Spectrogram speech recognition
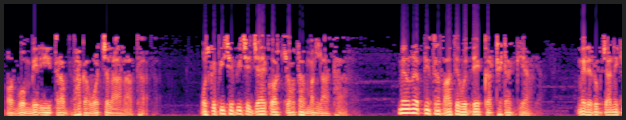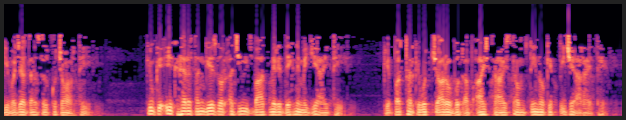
اور وہ میری طرف بھگا ہوا چلا رہا تھا۔ اس کے پیچھے پیچھے جیک اور چوتھا ملا تھا۔ میں انہیں اپنی طرف آتے ہوئے دیکھ کر ٹھٹک گیا۔ میرے رک جانے کی وجہ دراصل کچھ اور تھی۔ کیونکہ ایک حیرت انگیز اور عجیب بات میرے دیکھنے میں یہ آئی تھی کہ پتھر کے وہ چاروں بت اب آہستہ آہستہ ان تینوں کے پیچھے آ رہے تھے۔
